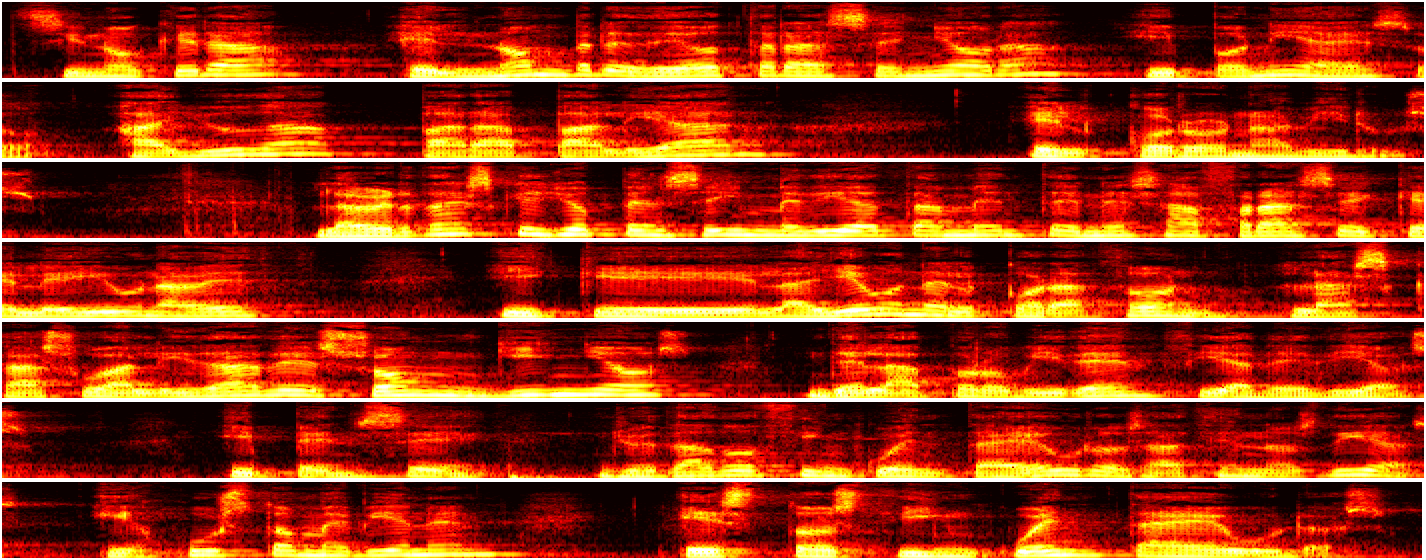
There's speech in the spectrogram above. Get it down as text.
sino que era el nombre de otra señora y ponía eso, ayuda para paliar el coronavirus. La verdad es que yo pensé inmediatamente en esa frase que leí una vez y que la llevo en el corazón, las casualidades son guiños de la providencia de Dios. Y pensé, yo he dado 50 euros hace unos días y justo me vienen estos 50 euros.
